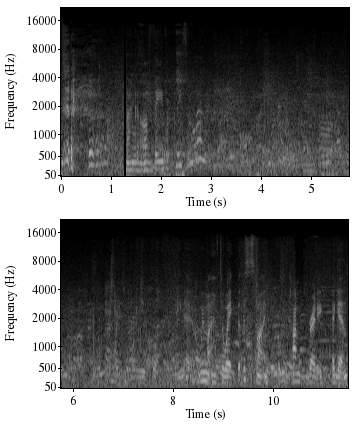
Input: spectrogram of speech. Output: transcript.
there. Back at our favourite place we went. You know, we might have to wait, but this is fine. I'm ready again.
